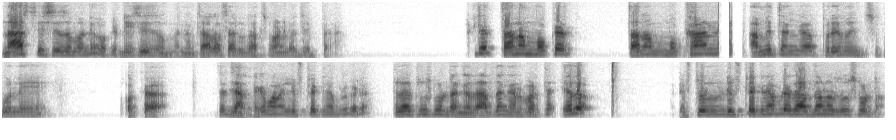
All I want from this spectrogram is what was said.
నార్సిసిజం అని ఒక డిసీజ్ ఉంది. నేను చాలాసార్లు రచమండలో చెప్పాను అంటే తన ముఖ తన ముఖాన్ని అమితంగా ప్రేమించుకునే ఒక జనరల్గా మనం లిఫ్ట్ ఎక్కినప్పుడు కూడా ఇలా చూసుకుంటాం కదా అర్థం కనపడితే ఏదో లిఫ్ట్ లిఫ్ట్ ఎక్కినప్పుడు ఏదో అర్థంలో చూసుకుంటాం.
